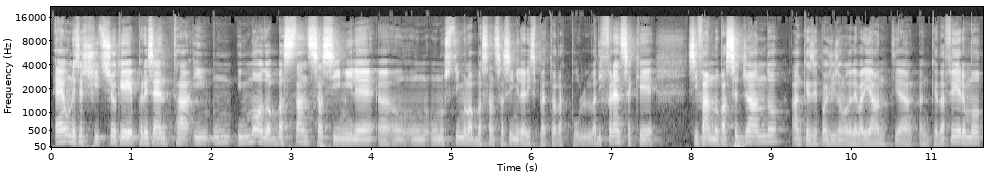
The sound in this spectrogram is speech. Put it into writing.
è un esercizio che presenta in, in modo abbastanza simile, uh, un, uno stimolo abbastanza simile rispetto al rack pull. La differenza è che si fanno passeggiando, anche se poi ci sono delle varianti anche da fermo.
